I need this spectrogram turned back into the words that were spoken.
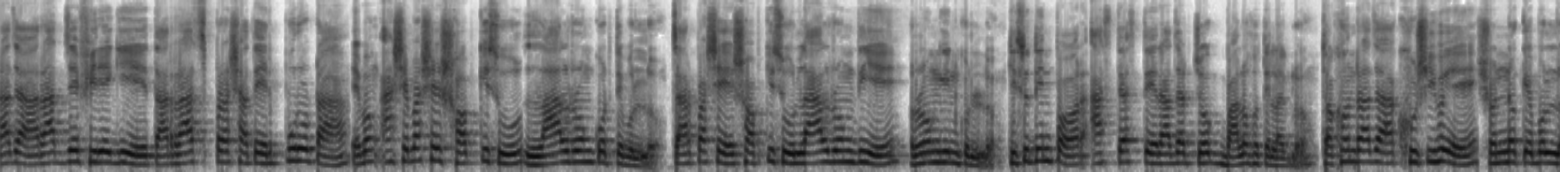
রাজা রাজ্যে ফিরে গিয়ে তার রাজপ্রাসাদের পুরোটা এবং আশেপাশের সবকিছু লাল রং করতে বলল। চারপাশে সবকিছু লাল রং দিয়ে রঙিন করল। কিছুদিন পর আস্তে আস্তে রাজার চোখ ভালো হতে লাগল। তখন রাজা খুশি হয়ে সৈন্যকে বলল,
